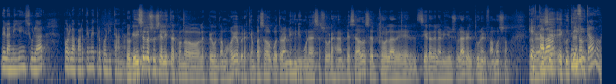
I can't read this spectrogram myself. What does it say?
del anillo insular por la parte metropolitana. Lo que dicen los socialistas cuando les preguntamos, oye, pero es que han pasado cuatro años y ninguna de esas obras ha empezado, excepto la del cierre del anillo insular, el túnel famoso. que estaba es que licitado.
